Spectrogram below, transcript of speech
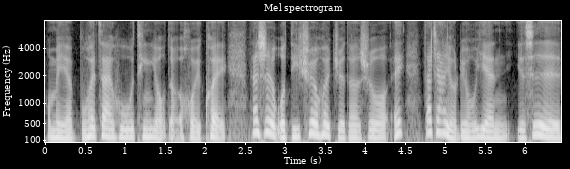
我们也不会在乎听友的回馈，但是我的确会觉得说，哎，大家有留言也是。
